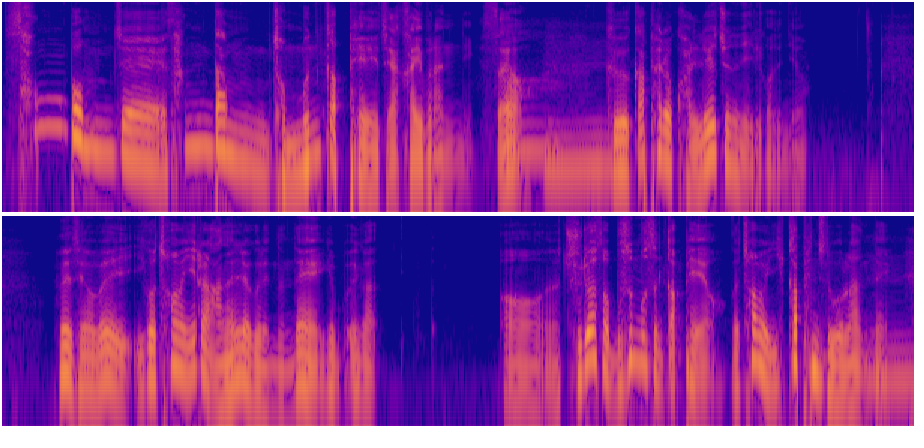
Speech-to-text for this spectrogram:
성범죄 상담 전문 카페에 제가 가입을 한게 있어요. 어. 음, 그 카페를 관리해주는 일이거든요. 근데 제가 왜 이거 처음에 일을 안 하려 고 그랬는데 이게 뭐- 그러니까 어 줄여서 무슨 무슨 카페예요. 그러니까 처음에 이 카페인지도 몰랐는데 음,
